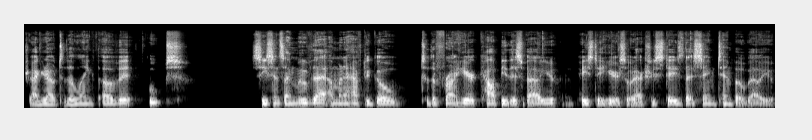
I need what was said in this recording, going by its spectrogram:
Drag it out to the length of it. Oops. See, since I moved that, I'm going to have to go to the front here, copy this value, and paste it here so it actually stays that same tempo value.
